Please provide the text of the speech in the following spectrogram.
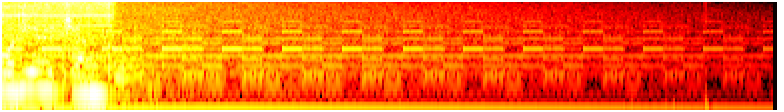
Audio Jungle.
